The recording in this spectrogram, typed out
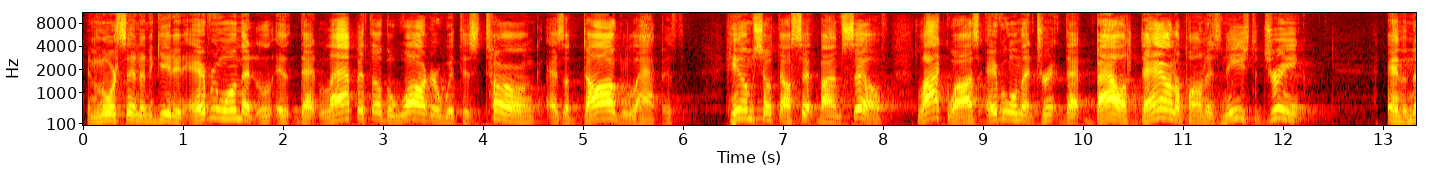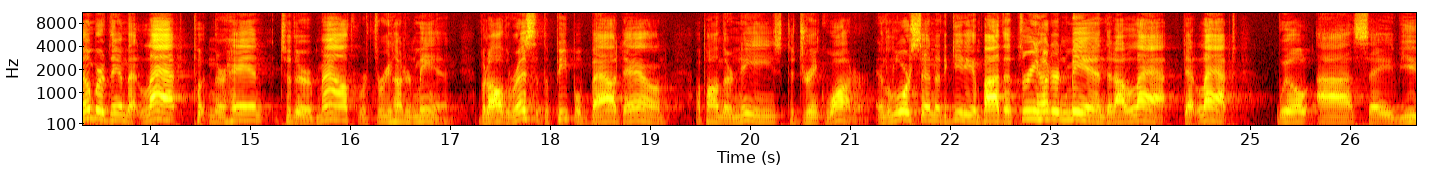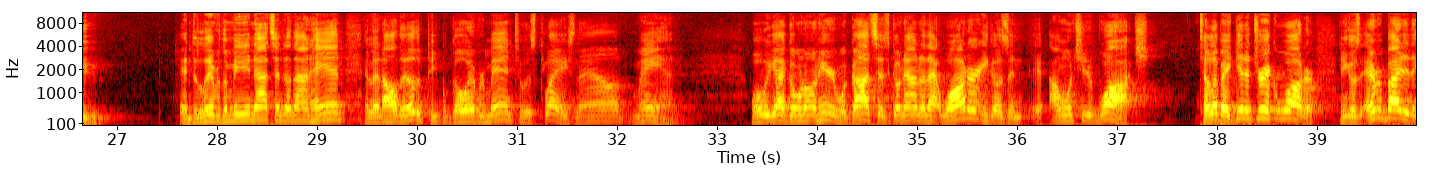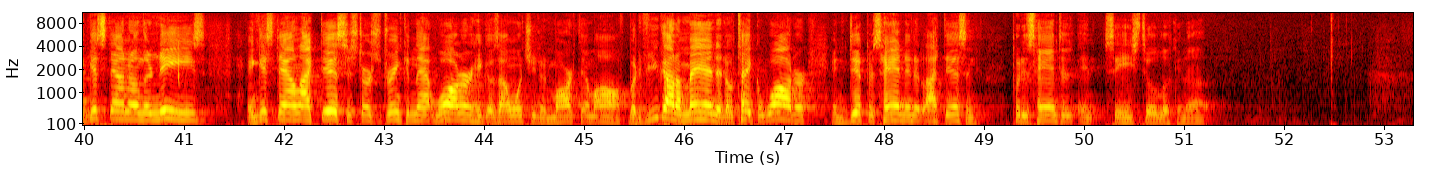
And the Lord said unto Gideon, Everyone that, that lappeth of the water with his tongue as a dog lappeth, him shalt thou set by himself. Likewise, everyone that, drink, that bows down upon his knees to drink, and the number of them that lapped, putting their hand to their mouth, were 300 men. But all the rest of the people bowed down upon their knees to drink water. And the Lord said unto Gideon, By the 300 men that I lapped, that lapped, will I save you and deliver the Midianites into thine hand, and let all the other people go every man to his place. Now, man, what we got going on here? Well, God says, go down to that water. He goes, and I want you to watch. Tell everybody, get a drink of water. And he goes, everybody that gets down on their knees and gets down like this and starts drinking that water, he goes, I want you to mark them off. But if you got a man that'll take a water and dip his hand in it like this and put his hand to, and see, he's still looking up.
